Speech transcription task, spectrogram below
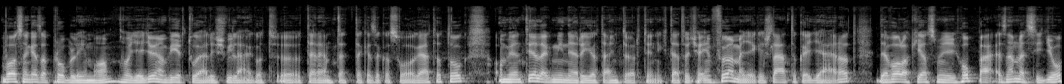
valószínűleg ez a probléma, hogy egy olyan virtuális világot teremtettek ezek a szolgáltatók, amiben tényleg minden real-time történik. Tehát, hogyha én fölmegyek és látok egy árat, de valaki azt mondja, hogy hoppá, ez nem lesz így jó,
